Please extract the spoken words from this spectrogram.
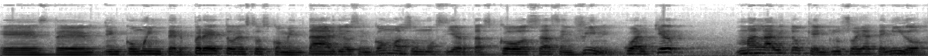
este, en cómo interpreto estos comentarios, en cómo asumo ciertas cosas, en fin, cualquier mal hábito que incluso haya tenido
